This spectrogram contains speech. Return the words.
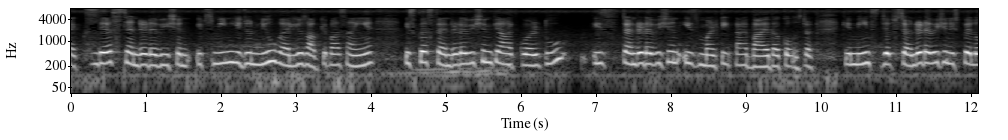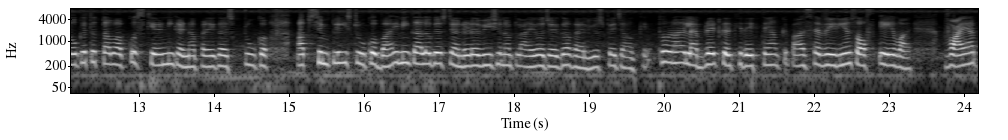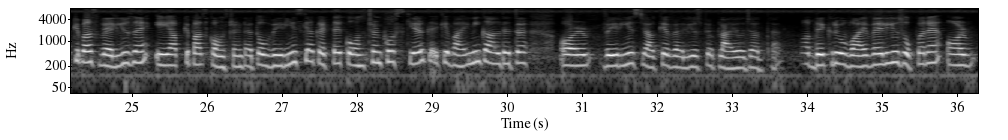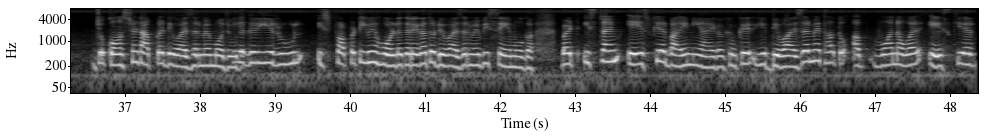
X their standard deviation it's mean ये जो न्यू वैल्यूज़ आपके पास आई हैं, इसका स्टैंडर्ड एविशन क्या equal to is standard deviation is multiply by the constant कि मीन्स जब स्टैंडर्ड एविशन इस पे लोगे तो तब आपको स्केयर नहीं करना पड़ेगा इस टू को। आप सिंपली इस टू को बाहर निकालोगे स्टैंडर्ड एविएशन अप्लाई हो जाएगा वैल्यूज़ पे जाके। थोड़ा इलेबरेट करके देखते हैं, आपके पास है variance of A Y Y आपके पास वैल्यूज़ हैं ए आपके पास कांस्टेंट है। तो वेरिएंस क्या करता है? कांस्टेंट को स्केयर करके बाहर निकाल देता है और वेरिएंस जाके वैल्यूज़ पे अप्लाई हो जाता है। आप देख रहे हो वाई वैल्यूज़ ऊपर हैं और जो कांस्टेंट आपका डिवाइजर में मौजूद है। अगर ये रूल इस प्रॉपर्टी में होल्ड करेगा तो डिवाइजर में भी सेम होगा। बट इस टाइम ए स्क्र बाहर नहीं आएगा क्योंकि ये डिवाइजर में था तो अब वन ओवर ए स्क्र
